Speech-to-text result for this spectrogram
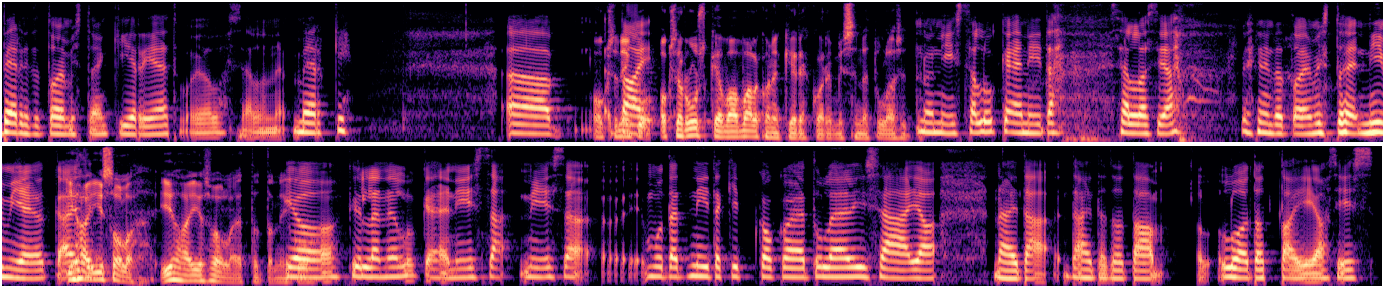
perintätoimistojen kirjeet voi olla sellainen merkki. Äh, Onko se, tai- niin kuin, onko se ruskea vai valkoinen kirjekuori, missä ne tulee sitten? No niissä lukee niitä sellaisia perintätoimistojen nimiä, jotka Ihan ei... isolla, ihan isolla. Että tota, niin kuin, Joo, kyllä ne lukee niissä, niissä mutta niitäkin koko ajan tulee lisää ja näitä, näitä tota, luotottajia, siis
